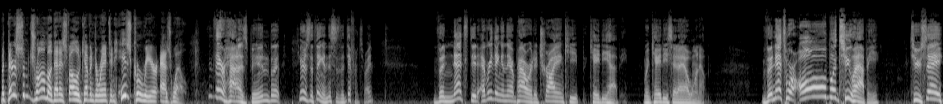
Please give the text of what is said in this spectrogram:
but there's some drama that has followed Kevin Durant in his career as well. There has been, but here's the thing, and this is the difference, right? The Nets did everything in their power to try and keep KD happy when KD said, I want out. The Nets were all but too happy to say,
